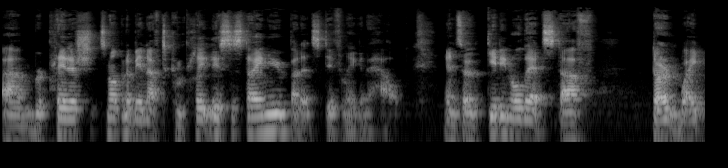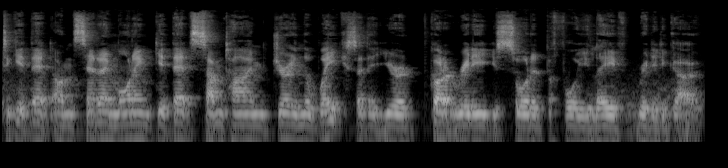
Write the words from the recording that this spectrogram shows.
um, replenish. It's not going to be enough to completely sustain you, but it's definitely going to help. And so, getting all that stuff don't wait to get that on Saturday morning. Get that sometime during the week so that you've got it ready, you're sorted before you leave, ready to go.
